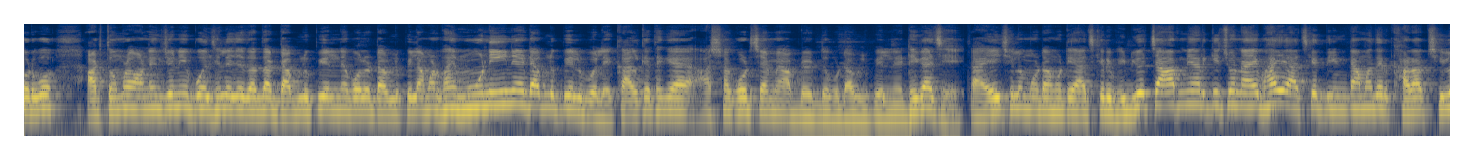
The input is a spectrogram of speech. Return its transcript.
করব। আর তোমরা অনেকজনই বলছিলে যে, দাদা ডাব্লিউপিএল নে বলো ডাব্লিউপিএল আমার ভাই মনেই নেই ডাব্লিউপিএল বলে। কালকে থেকে আশা করছি আমি আপডেট দেবো ডাব্লিউপিএল নিয়ে ঠিক আছে? তাই এই ছিল মোটামুটি আজকের ভিডিও চাপ নেওয়ার কিছু নাই ভাই, আজকের দিনটা আমাদের খারাপ ছিল।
